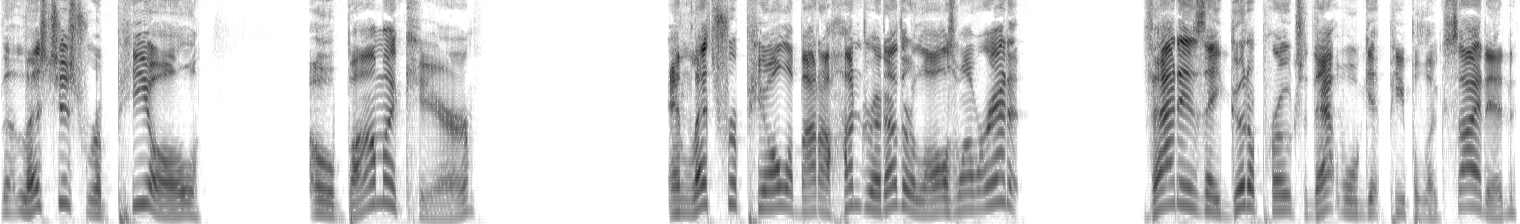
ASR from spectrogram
Let's just repeal Obamacare and let's repeal about a hundred other laws while we're at it. That is a good approach. That will get people excited.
